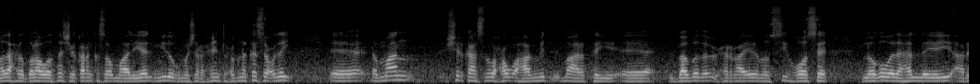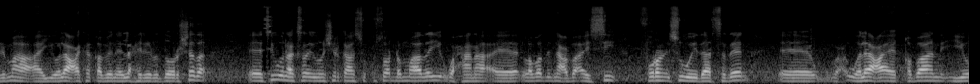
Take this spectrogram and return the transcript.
madaxda golaha wadatashiga qaranka soomaaliyeed midooda musharaxiinta xubno ka socday dhammaan shirkaasna waxa uu ahaa mid maaragtay albaabada u xirnaayeen oo si hoose looga wada hadlayey arrimaha ay walaaca ka qabeen ee la xiriira doorashada si wanaagsan ayuuna shirkaasi ku soo dhammaaday waxaana laba dhinacba ay si furan isu weydaarsadeen walaaca ay qabaan iyo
